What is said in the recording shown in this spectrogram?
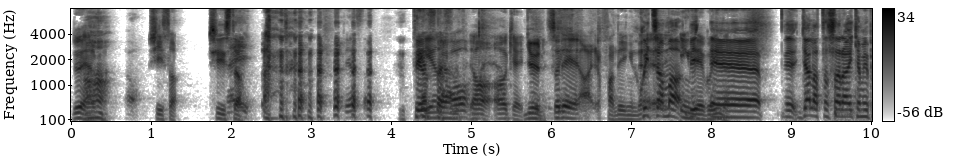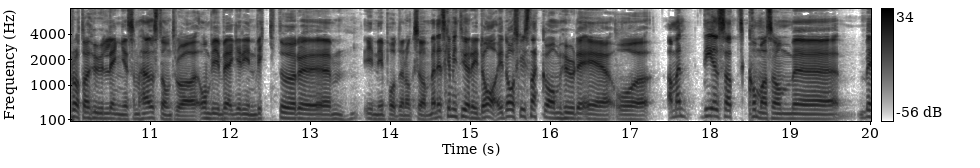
Du är Aha. här. Kisa. Kista. Tensta. Tensta. Ja. Ja, okej. Gud. Så det är... Ja, fan, det är ingen... Skitsamma. Ingen Vi, in i. eh, Galatasaray kan vi prata hur länge som helst om tror jag. Om vi väger in Viktor eh, in i podden också. Men det ska vi inte göra idag. Idag ska vi snacka om hur det är och ja, men dels att komma som eh,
